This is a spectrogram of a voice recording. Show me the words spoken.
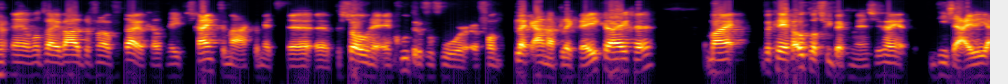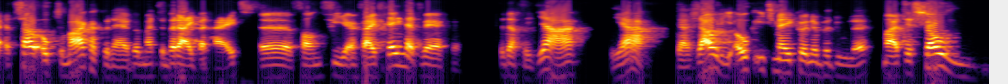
Ja. Eh, want wij waren ervan overtuigd dat het heeft waarschijnlijk te maken met eh, eh, personen en goederenvervoer van plek A naar plek B krijgen. Maar we kregen ook wat feedback van mensen die zeiden- ja, het zou ook te maken kunnen hebben met de bereikbaarheid van 4 en 5G-netwerken. Toen dacht ik, ja, ja, daar zou die ook iets mee kunnen bedoelen. Maar het is zo'n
